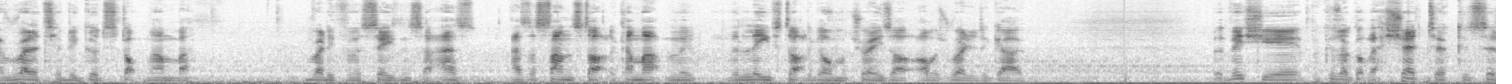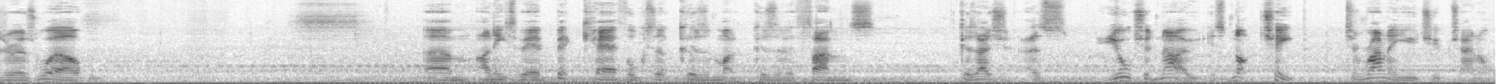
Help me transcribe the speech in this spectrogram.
a relatively good stock number ready for the season. So as as the sun started to come up and the, the leaves started to go on the trees, I, I, was ready to go. But this year, because I've got the shed to consider as well, um, I need to be a bit careful because of, cause of, my, cause of the funds. Because as, as you all should know, it's not cheap to run a YouTube channel,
